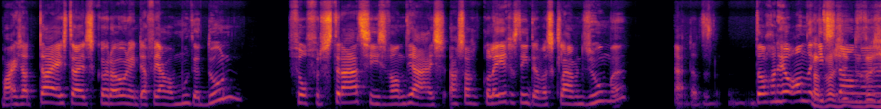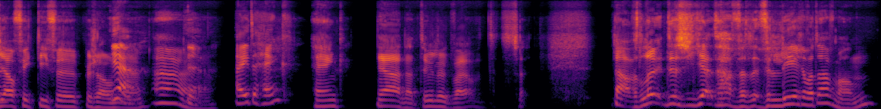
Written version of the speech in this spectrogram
Maar hij zat thuis tijdens corona. Ik dacht van ja, wat moet dat doen? Veel frustraties, want ja, hij, hij zag collega's niet. Hij was klaar met zoomen. Ja, dat is toch een heel ander Dat iets was, dan... dat was eh, jouw fictieve persoon. ja. eh. Ah, Ja. ja. Hij heette Henk. Henk. Ja, natuurlijk. Is- Nou, wat leuk. Dus ja, nou, we, we leren wat af, man.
